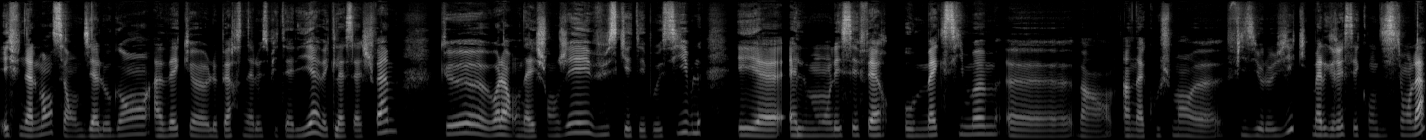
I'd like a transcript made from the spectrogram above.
Et finalement, c'est en dialoguant avec le personnel hospitalier, avec la sage-femme, que voilà, on a échangé, vu ce qui était possible, et elles m'ont laissé faire au maximum ben, un accouchement physiologique malgré ces conditions-là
